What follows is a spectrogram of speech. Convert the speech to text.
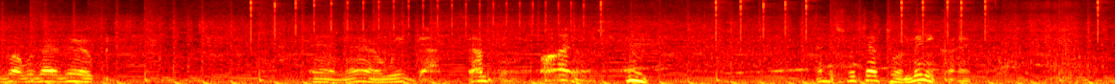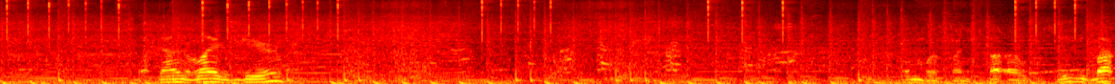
is what we gotta do. And there we got something, finally. I hmm. had to switch up to a mini crank. Walk down the lighter gear. Them were funny. Uh-oh, easy buck.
